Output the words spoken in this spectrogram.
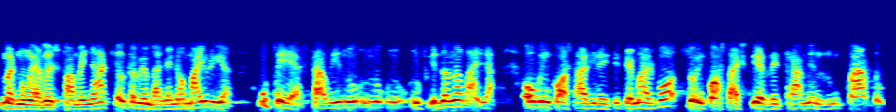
mas não é dois para amanhã que ele também vai ganhar a maioria. O PS está ali no, no, no fio da navalha. Ou encosta à direita e tem mais votos, ou encosta à esquerda e terá menos um bocado.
